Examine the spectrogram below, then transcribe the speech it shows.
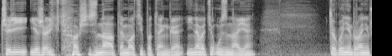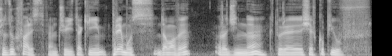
Czyli jeżeli ktoś zna tę moc i potęgę i nawet ją uznaje, to go nie broni przed zuchwalstwem. Czyli taki prymus domowy, rodzinny, który się wkupił w...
